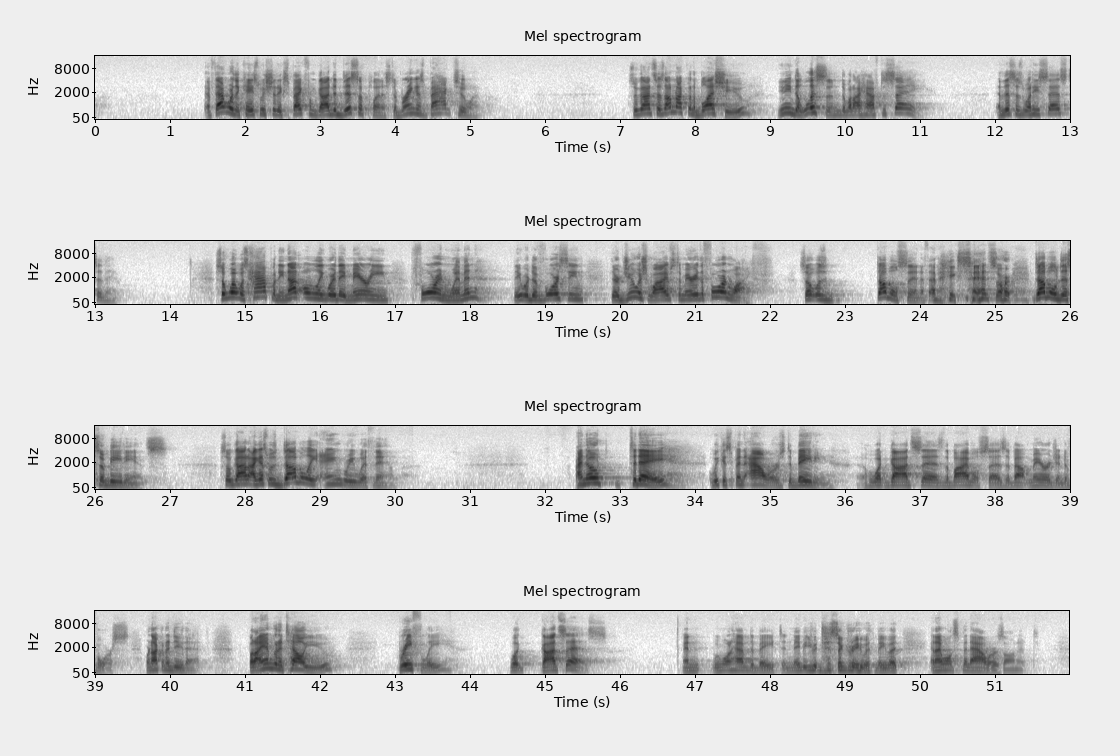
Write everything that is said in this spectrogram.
If that were the case, we should expect from God to discipline us, to bring us back to Him. So God says, I'm not going to bless you. You need to listen to what I have to say. And this is what He says to them. So, what was happening? Not only were they marrying foreign women, they were divorcing their Jewish wives to marry the foreign wife. So, it was double sin, if that makes sense, or double disobedience. So God, I guess, was doubly angry with them. I know today we could spend hours debating what God says, the Bible says about marriage and divorce. We're not going to do that. But I am going to tell you briefly what God says. And we won't have debate, and maybe you would disagree with me, but and I won't spend hours on it.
